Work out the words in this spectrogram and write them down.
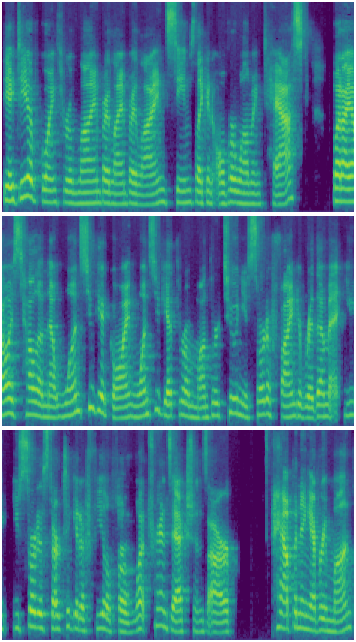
the idea of going through line by line by line seems like an overwhelming task. But I always tell them that once you get going, once you get through a month or two and you sort of find a rhythm, eh, you, you sort of start to get a feel for what transactions are happening every month.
